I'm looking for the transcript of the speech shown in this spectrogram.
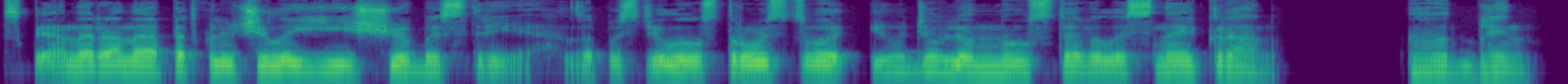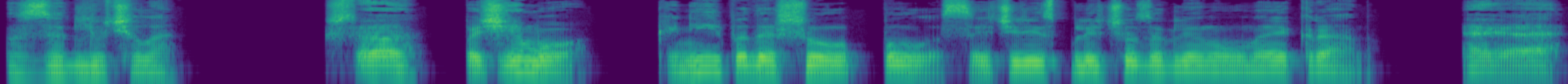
Сканер она подключила еще быстрее, запустила устройство и удивленно уставилась на экран. «Вот блин, заглючила». «Что? Почему?» К ней подошел Полос и через плечо заглянул на экран. «Ага,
